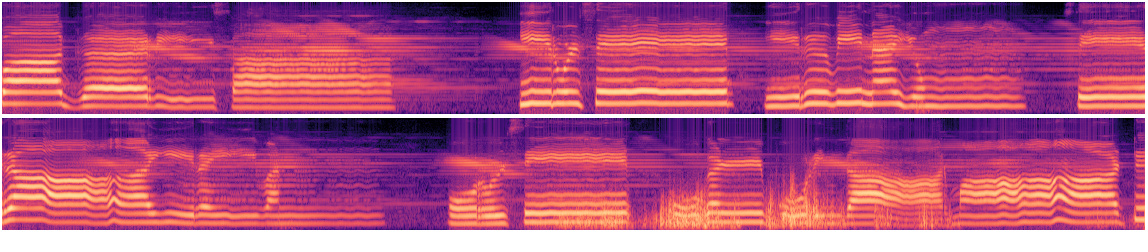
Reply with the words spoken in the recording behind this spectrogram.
பகரி சா. இருள் சேர் இருவினையும் சேராயிரைவன் பொருள் சேர் புகழ் புரிந்தார் மாட்டு.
